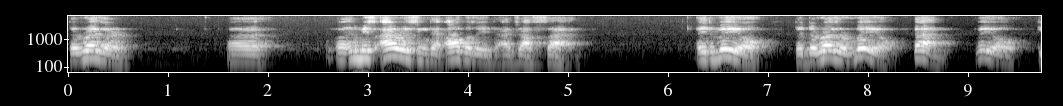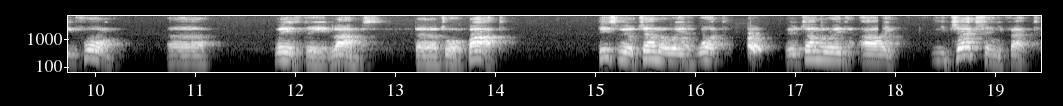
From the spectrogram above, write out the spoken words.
the razor. Uh, it means everything that opposite I just said. It will the, the razor will bend, will deform uh, with the lamps that are drawn, but this will generate what? Will generate a ejection effect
